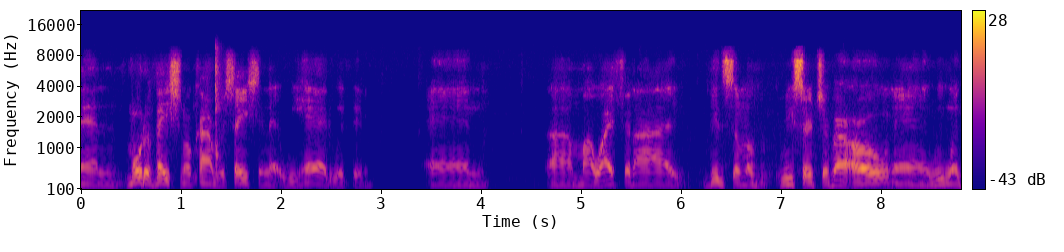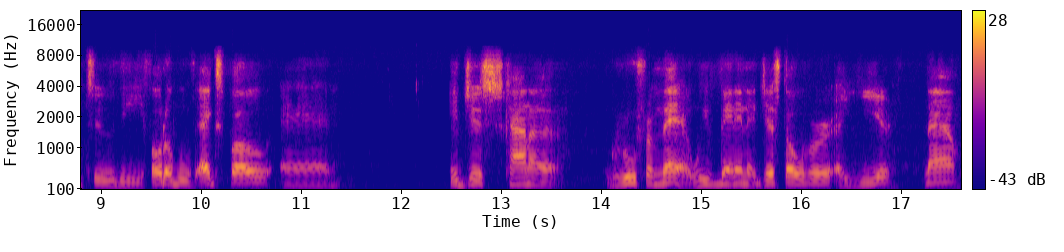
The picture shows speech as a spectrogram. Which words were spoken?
and motivational conversation that we had with him and uh, my wife and I did some of research of our own and we went to the photo booth expo and it just kind of grew from there we've been in it just over a year now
